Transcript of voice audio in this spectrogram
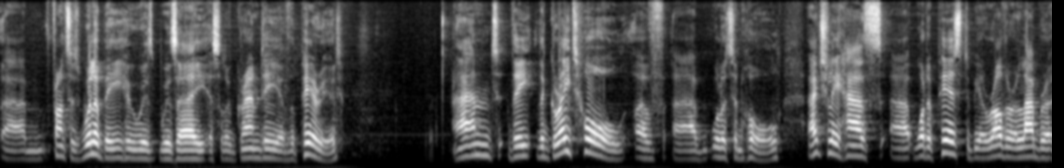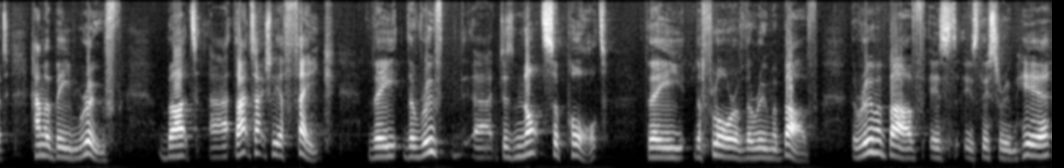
um, Francis Willoughby, who was, was a, a, sort of grandee of the period. And the, the Great Hall of um, Wollaton Hall actually has uh, what appears to be a rather elaborate hammer beam roof, but uh, that's actually a fake. The, the roof uh, does not support the, the floor of the room above. The room above is, is this room here.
